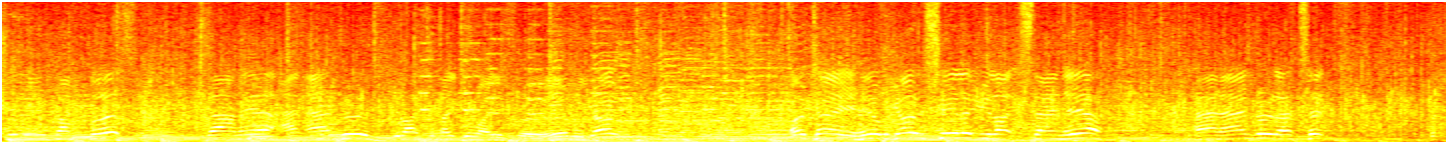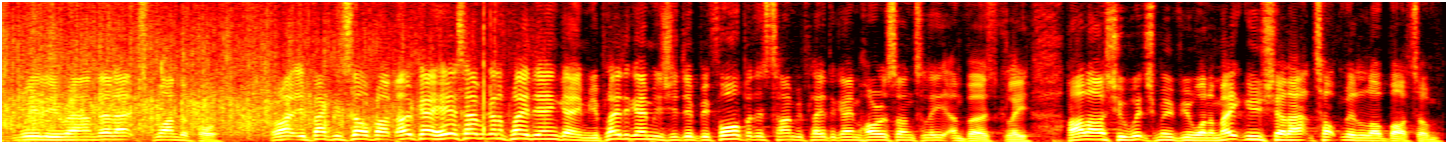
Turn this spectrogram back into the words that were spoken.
Sheila, you come first. Down here, and Andrew, if you like to make your way through. Here we go. OK, here we go. Sheila, you like to stand here. And Andrew, that's it. Wheelie round there, that's wonderful. All right, you back yourself up. OK, here's how we're going to play the end game. You play the game as you did before, but this time you play the game horizontally and vertically. I'll ask you which move you want to make. You shout out top, middle or bottom.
